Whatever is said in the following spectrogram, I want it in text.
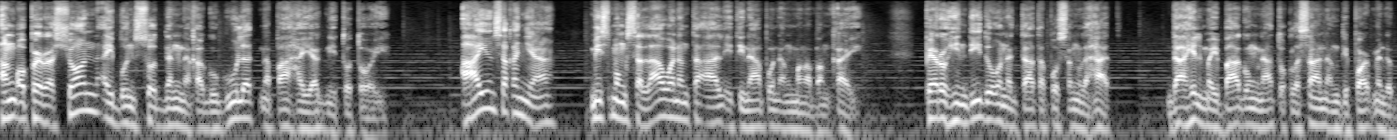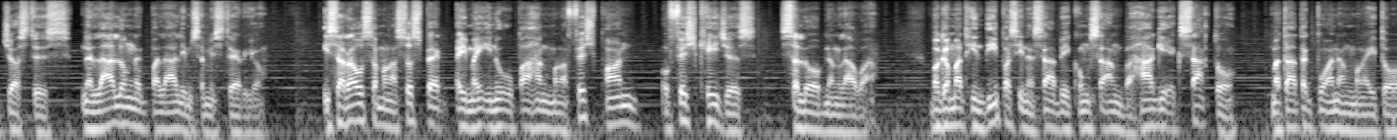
Ang operasyon ay bunsod ng nakagugulat na pahayag ni Totoy. Ayon sa kanya, mismong sa lawa ng Taal itinapon ang mga bangkay. Pero hindi doon nagtatapos ang lahat dahil may bagong natuklasan ang Department of Justice na lalong nagpalalim sa misteryo. Isa raw sa mga suspect ay may inuupahang mga fish pond o fish cages sa loob ng lawa. Bagamat hindi pa sinasabi kung saang bahagi eksakto matatagpuan ang mga ito,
